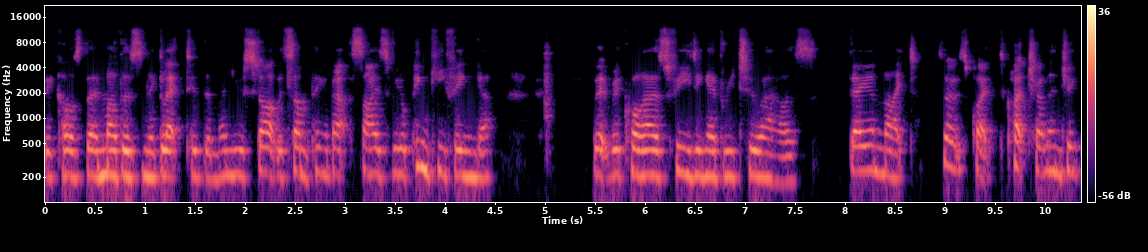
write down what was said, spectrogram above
because their mothers neglected them. And you start with something about the size of your pinky finger that requires feeding every two hours, day and night. So it's quite quite challenging.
